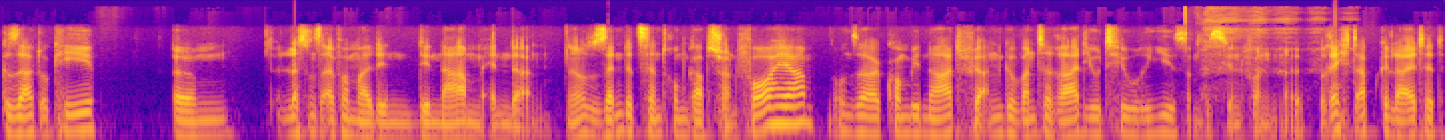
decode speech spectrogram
gesagt, okay, ähm, lass uns einfach mal den, den Namen ändern. Ne? Also Sendezentrum gab es schon vorher, unser Kombinat für angewandte Radiotheorie, ist ein bisschen von äh, Brecht abgeleitet,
